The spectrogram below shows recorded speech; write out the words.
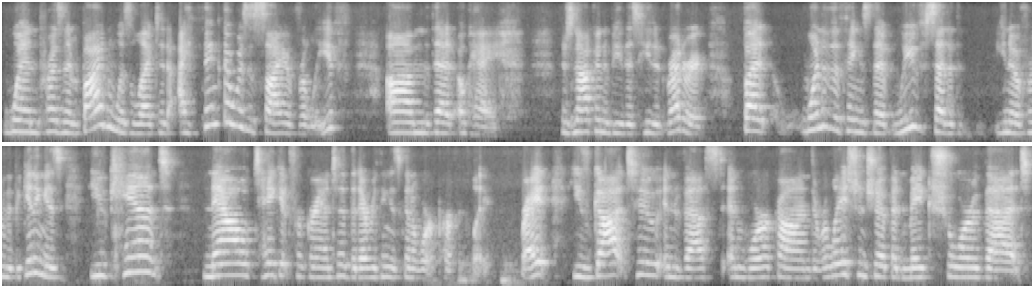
when President Biden was elected, I think there was a sigh of relief um, that okay, there's not going to be this heated rhetoric. But one of the things that we've said, you know, from the beginning is you can't now take it for granted that everything is going to work perfectly, right? You've got to invest and work on the relationship and make sure that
